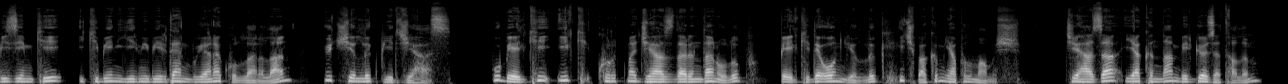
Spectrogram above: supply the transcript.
Bizimki 2021'den bu yana kullanılan 3 yıllık bir cihaz. Bu belki ilk kurutma cihazlarından olup belki de 10 yıllık hiç bakım yapılmamış. Cihaza yakından bir göz atalım.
